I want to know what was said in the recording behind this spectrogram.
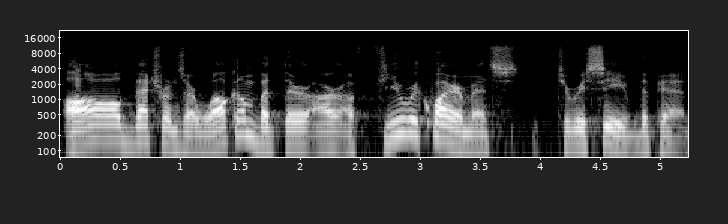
All veterans are welcome, but there are a few requirements to receive the pin.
